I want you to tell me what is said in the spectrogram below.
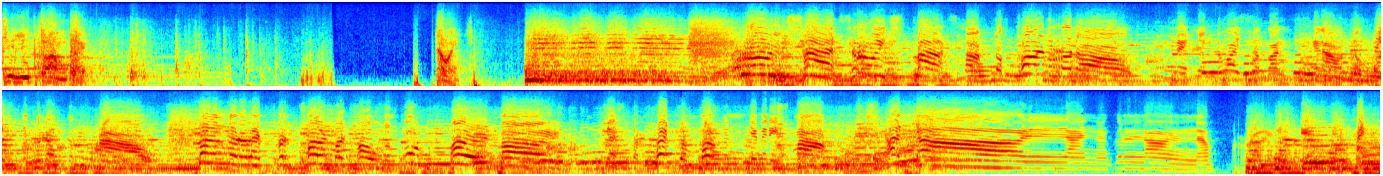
Дилетанты. Давайте. Ruhig, Schatz, ruhig, Spaß, mach doch Kolbrodau! Mädchen, du weißt ja ganz genau, du bist eine kranke Frau. Donnerwetter, zweimal tausend und einmal! Gestern, heute, morgen, die mir nicht macht. Skandal! All on the.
